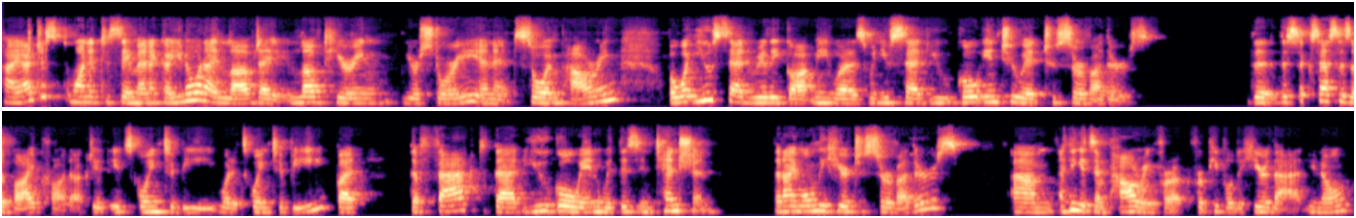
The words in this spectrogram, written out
Hi, I just wanted to say, Menaka, you know what I loved? I loved hearing your story and it's so empowering. But what you said really got me was when you said you go into it to serve others. The, the success is a byproduct. It, it's going to be what it's going to be. But the fact that you go in with this intention that I'm only here to serve others, um, I think it's empowering for, for people to hear that, you know,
